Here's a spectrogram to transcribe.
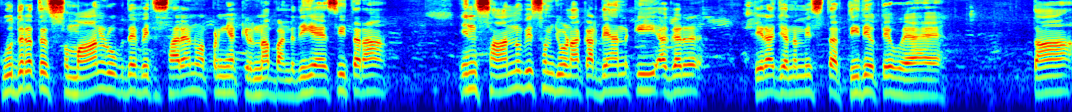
ਕੁਦਰਤ ਸਮਾਨ ਰੂਪ ਦੇ ਵਿੱਚ ਸਾਰਿਆਂ ਨੂੰ ਆਪਣੀਆਂ ਕਿਰਨਾਂ ਵੰਡਦੀ ਹੈ, ਇਸੇ ਤਰ੍ਹਾਂ ਇਨਸਾਨ ਨੂੰ ਵੀ ਸਮਝਾਉਣਾ ਕਰਦੇ ਹਨ ਕਿ ਅਗਰ ਤੇਰਾ ਜਨਮ ਇਸ ਧਰਤੀ ਦੇ ਉੱਤੇ ਹੋਇਆ ਹੈ, ਤਾਂ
